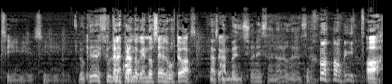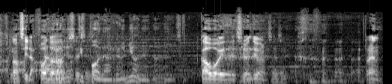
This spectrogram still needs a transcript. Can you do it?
Si, si Lo que debe ser están una esperando con- que en dos años vos te vas. La básicamente. convención esa, ¿no? Lo que debe ser. Ah, no, sí, las Las fotos. reuniones, sí, sí, tipo sí. las reuniones, ¿no? Cowboys del siglo XXI, sí, sí. Tremendo.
